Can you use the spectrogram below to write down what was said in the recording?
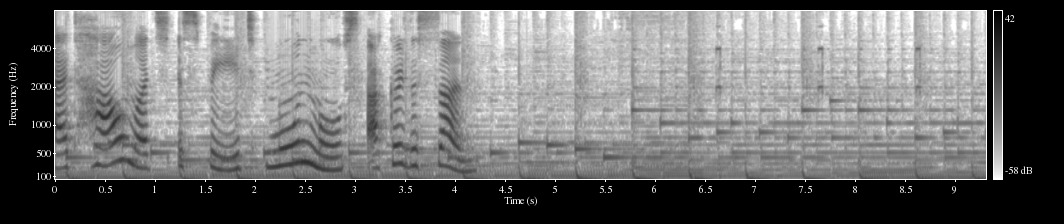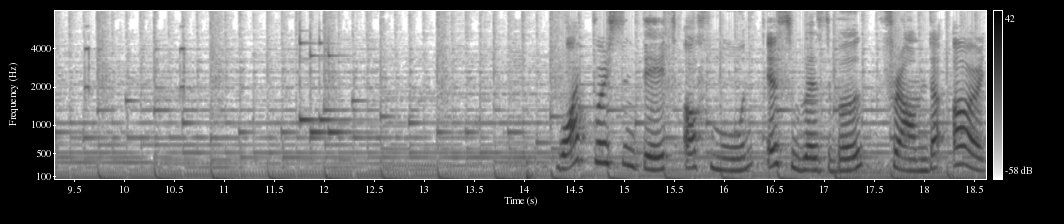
At how much speed moon moves occur the sun? What percentage of moon is visible from the earth?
